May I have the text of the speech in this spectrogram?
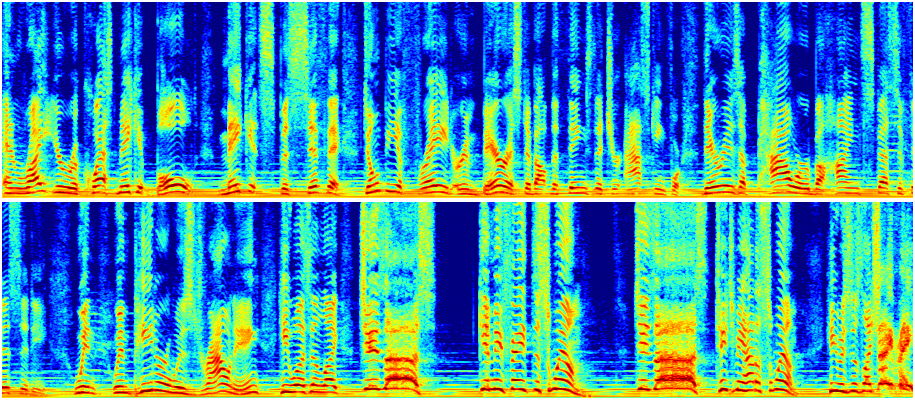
and write your request. Make it bold, make it specific. Don't be afraid or embarrassed about the things that you're asking for. There is a power behind specificity. When, when Peter was drowning, he wasn't like, Jesus, give me faith to swim. Jesus, teach me how to swim. He was just like, save me.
